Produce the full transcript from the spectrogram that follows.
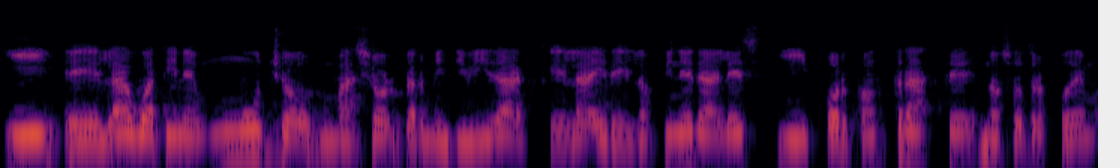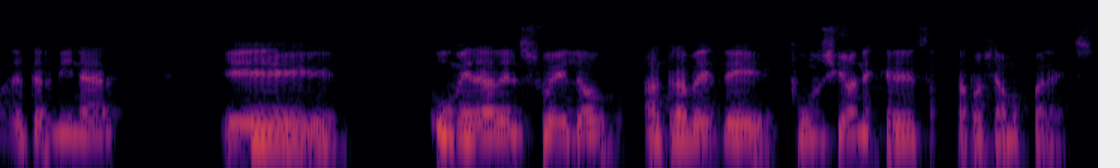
y eh, el agua tiene mucho mayor permitividad que el aire y los minerales, y por contraste nosotros podemos determinar eh, humedad del suelo a través de funciones que desarrollamos para eso.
